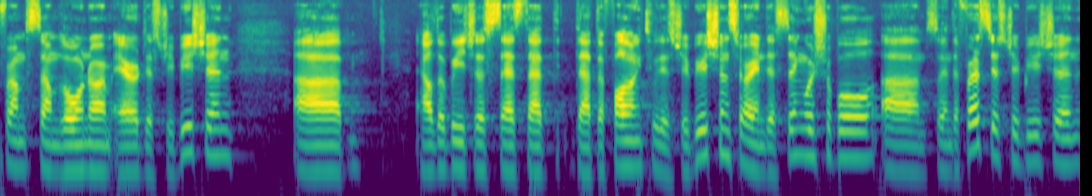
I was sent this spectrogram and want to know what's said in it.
from some low norm error distribution. Uh, LWE just says that, that the following two distributions are indistinguishable. Um, so in the first distribution,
